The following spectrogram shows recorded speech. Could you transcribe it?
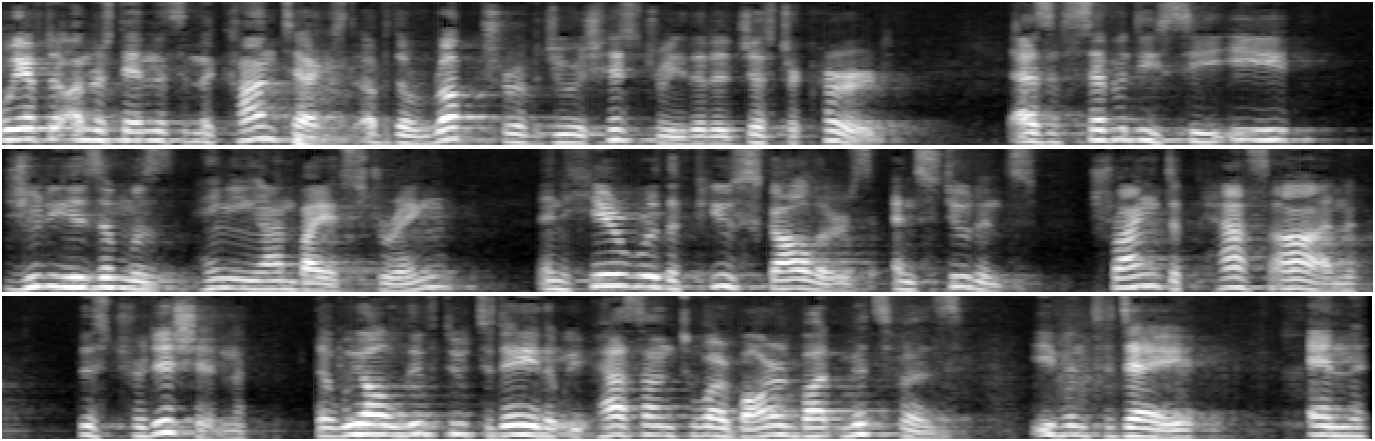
We have to understand this in the context of the rupture of Jewish history that had just occurred. As of 70 CE, Judaism was hanging on by a string, and here were the few scholars and students trying to pass on this tradition that we all live through today, that we pass on to our bar and bat mitzvahs, even today, and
